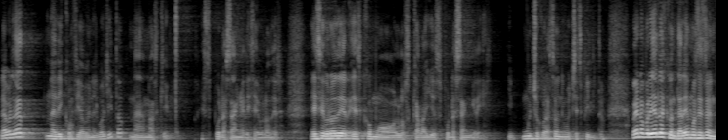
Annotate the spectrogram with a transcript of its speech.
La verdad, nadie confiaba en el bochito, nada más que es pura sangre ese brother. Ese brother es como los caballos, pura sangre. Y mucho corazón y mucho espíritu. Bueno, pero ya les contaremos eso en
